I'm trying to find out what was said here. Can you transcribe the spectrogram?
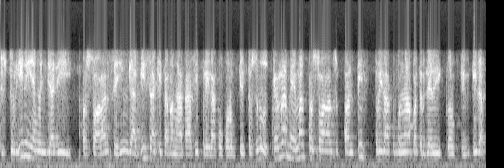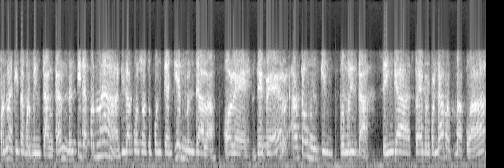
Justru ini yang menjadi persoalan sehingga bisa kita mengatasi perilaku koruptif tersebut. Karena memang persoalan substantif perilaku mengapa terjadi koruptif tidak pernah kita perbincangkan dan tidak pernah dilakukan suatu pengkajian mendalam oleh DPR atau mungkin pemerintah. Sehingga saya berpendapat bahwa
